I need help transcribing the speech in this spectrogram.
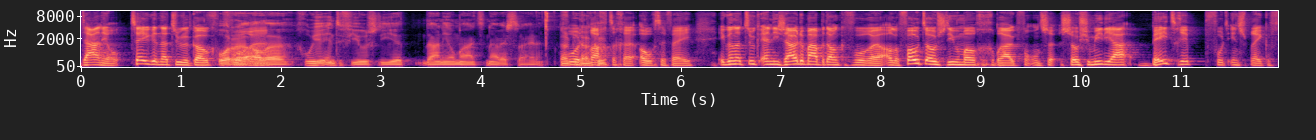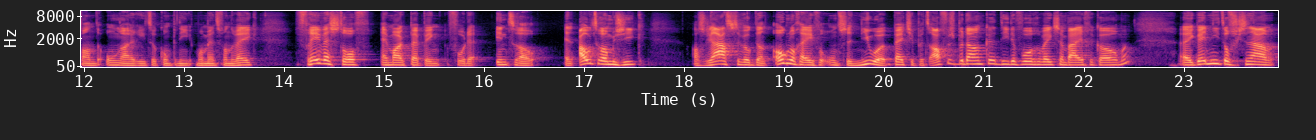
Daniel Tegen natuurlijk ook. Voor, voor eh, eh, alle goede interviews die eh, Daniel maakt na wedstrijden. Dank u, voor de u. prachtige OogTV. Ik wil natuurlijk Andy Zuidema bedanken voor eh, alle foto's die we mogen gebruiken van onze social media. B-Trip voor het inspreken van de online retail company Moment van de Week. Free Westroff en Mark Pepping voor de intro en outro muziek. Als laatste wil ik dan ook nog even onze nieuwe Petje.affers bedanken die er vorige week zijn bijgekomen. Eh, ik weet niet of ik zijn naam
